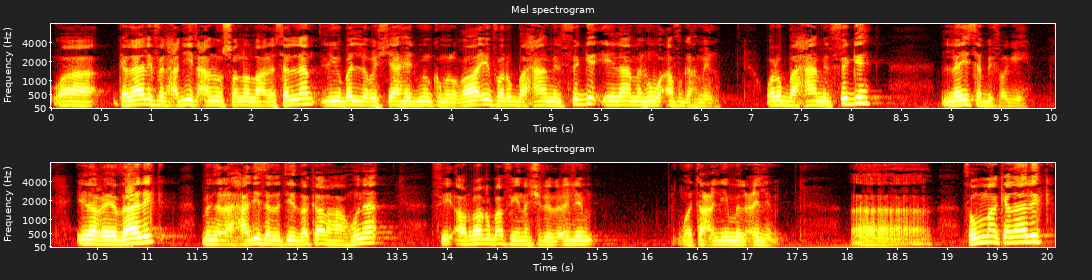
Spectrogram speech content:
وكذلك في الحديث عنه صلى الله عليه وسلم ليبلغ الشاهد منكم الغائب فرب حامل فقه إلى من هو أفقه منه. ورب حامل فقه ليس بفقيه. إلى غير ذلك من الأحاديث التي ذكرها هنا في الرغبة في نشر العلم وتعليم العلم. آه ثم كذلك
